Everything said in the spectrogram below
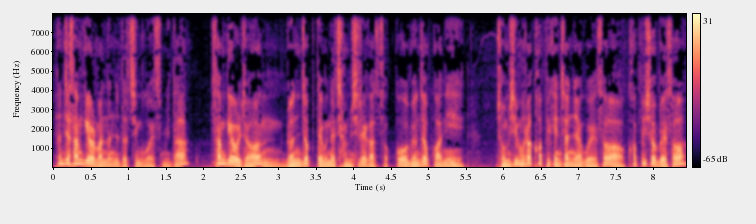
현재 3개월 만난 여자친구가 있습니다. 3개월 전 면접 때문에 잠실에 갔었고 면접관이 점심 후라 커피 괜찮냐고 해서 커피숍에서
